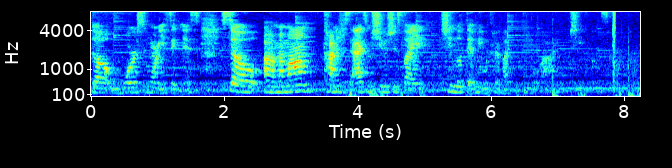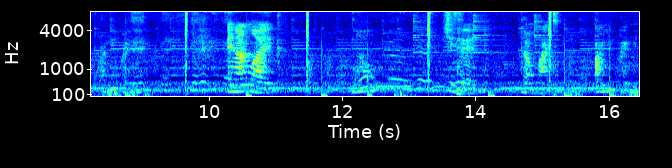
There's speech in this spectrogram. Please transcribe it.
the worst morning sickness. So um, my mom kind of just asked me. She was just like, she looked at me with her like evil eye. She goes, "Are you pregnant?" And I'm like, "No." She said, "Don't lie to me. Are you pregnant?"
